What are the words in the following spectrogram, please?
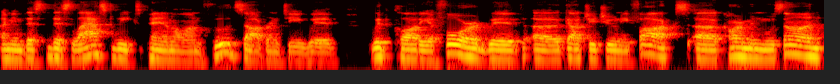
I mean, this this last week's panel on food sovereignty with with Claudia Ford, with uh, Gachi Juni Fox, uh, Carmen Musan,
